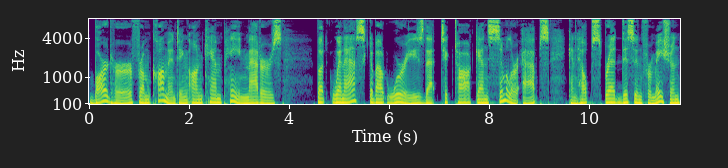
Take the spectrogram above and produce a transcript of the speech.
barred her from commenting on campaign matters. But when asked about worries that TikTok and similar apps can help spread disinformation,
